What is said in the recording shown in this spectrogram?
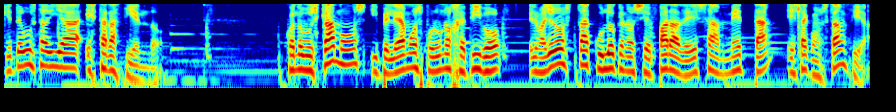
¿Qué te gustaría estar haciendo? Cuando buscamos y peleamos por un objetivo, el mayor obstáculo que nos separa de esa meta es la constancia.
